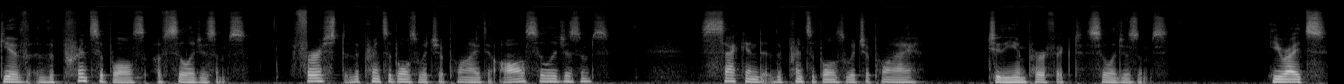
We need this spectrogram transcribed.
give the principles of syllogisms. First, the principles which apply to all syllogisms. Second, the principles which apply to the imperfect syllogisms. He writes,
